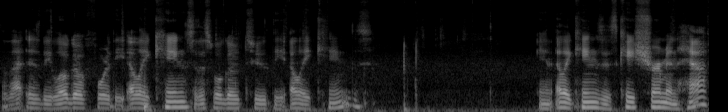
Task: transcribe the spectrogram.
so that is the logo for the LA Kings so this will go to the LA Kings and LA Kings is Case Sherman half.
